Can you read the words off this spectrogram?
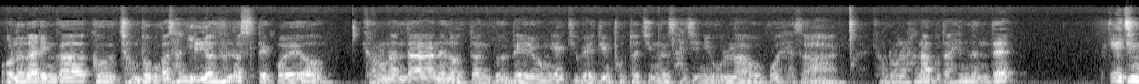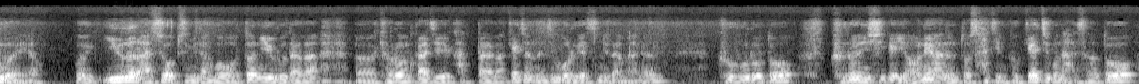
어느 날인가 그 전부구가 한 1년 흘렀을 때 거예요. 결혼한다는 어떤 그 내용의 그 웨딩 포토 찍는 사진이 올라오고 해서 아 결혼을 하나보다 했는데 깨진 거예요. 뭐 이유는 알 수 없습니다. 뭐 어떤 이유로다가 어, 결혼까지 갔다가 깨졌는지 모르겠습니다만은 그 후로도 그런 식의 연애하는 또 사진 그 깨지고 나서도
